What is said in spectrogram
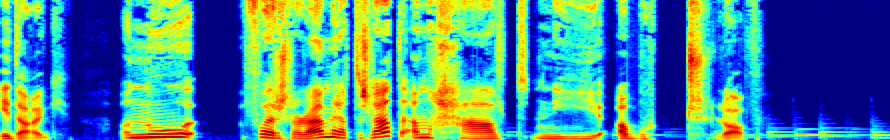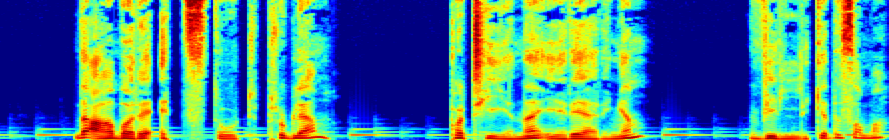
i dag. Og nå foreslår de rett og slett en helt ny abortlov. Det er bare ett stort problem. Partiene i regjeringen vil ikke det samme.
